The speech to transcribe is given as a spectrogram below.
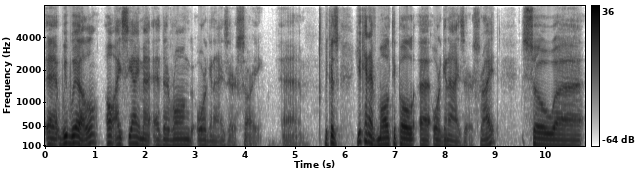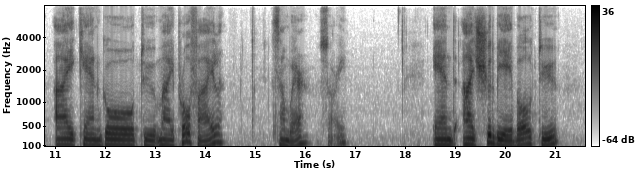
uh, we will. Oh, I see. I'm at, at the wrong organizer. Sorry, um, because you can have multiple uh, organizers, right? So uh, I can go to my profile somewhere. Sorry, and I should be able to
